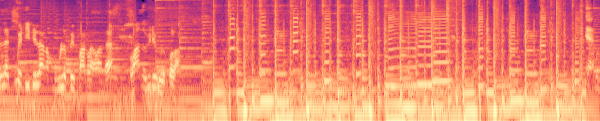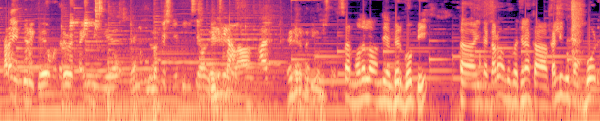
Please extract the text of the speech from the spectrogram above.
எல்லாத்தையுமே டீட்டெயிலாக நம்ம உள்ளே போய் பார்க்கலாம் வாங்க. வாங்க வீடியோக்குள்ள போகலாம் கடை எங்க இருக்கு? உங்க கடையோட டைமிங் இந்த லொகேஷன் எப்படி ஈஸியாக ரீச் பண்ணலாம் இதை பத்தி கொஞ்சம் சொல்லுங்க. சார் முதல்ல வந்து என் பேர் கோபி. இந்த கடை வந்து பார்த்தீங்கன்னா க- கள்ளிக்குப்பம் போர்டு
